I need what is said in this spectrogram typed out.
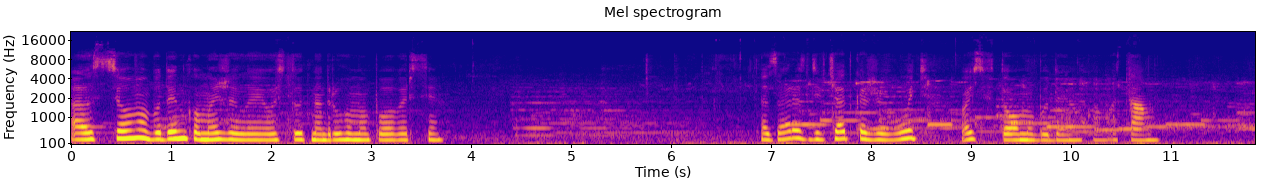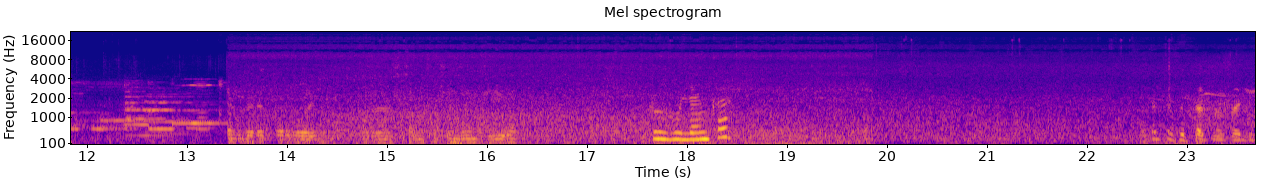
А ось в цьому будинку ми жили ось тут на другому поверсі. А зараз дівчатка живуть ось в тому будинку, ось там. На сзади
